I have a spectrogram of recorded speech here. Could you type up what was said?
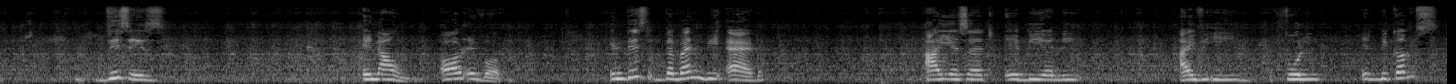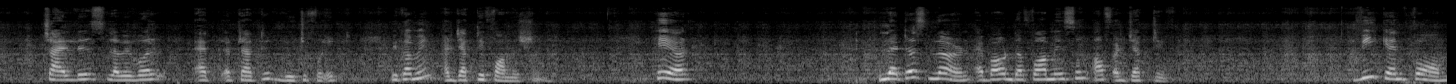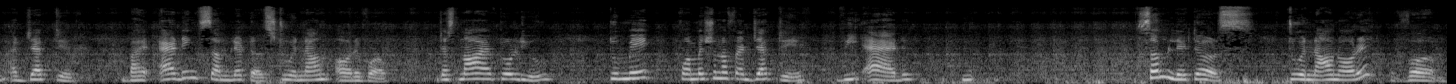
This is a noun or a verb. In this, the when we add ish, able, ive, full, it becomes childish, lovable, attractive, beautiful. It become an adjective formation. Here, let us learn about the formation of adjective. We can form adjective by adding some letters to a noun or a verb. Just now I have told you to make formation of adjective we add some letters to a noun or a verb.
